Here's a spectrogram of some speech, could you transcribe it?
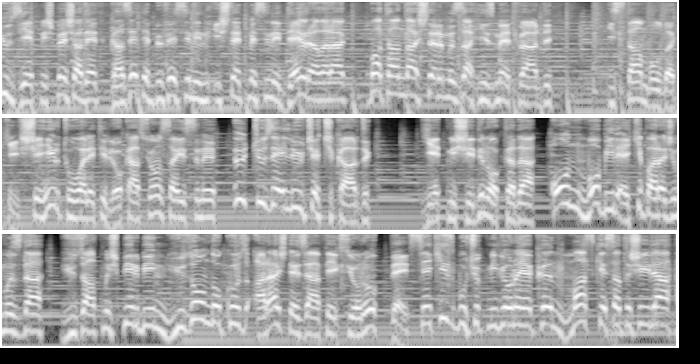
175 adet gazete büfesinin işletmesini devralarak vatandaşlarımıza hizmet verdik. İstanbul'daki şehir tuvaleti lokasyon sayısını 353'e çıkardık. 77 noktada 10 mobil ekip aracımızda 161.119 araç dezenfeksiyonu ve 8,5 milyona yakın maske satışıyla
